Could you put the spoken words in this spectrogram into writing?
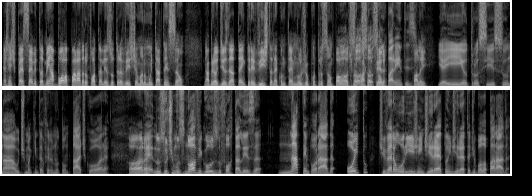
E a gente percebe também a bola parada do Fortaleza outra vez chamando muita atenção. Gabriel Dias deu até entrevista, né, quando terminou o jogo contra o São Paulo oh, na última quarta-feira. Só, só um parêntese. Falei. E aí eu trouxe isso na última quinta-feira no Tom Tático, hora. Ora. É, nos últimos nove gols do Fortaleza na temporada, oito tiveram origem direta ou indireta de bola parada.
